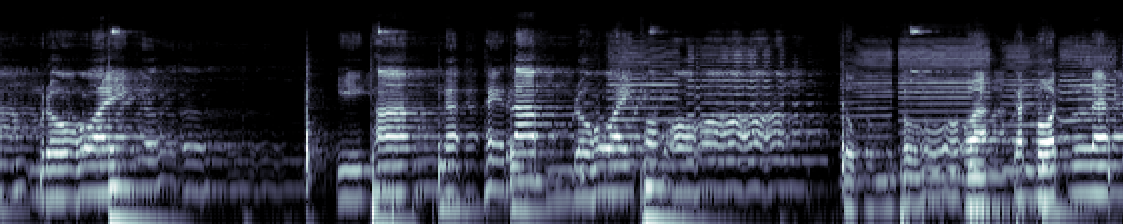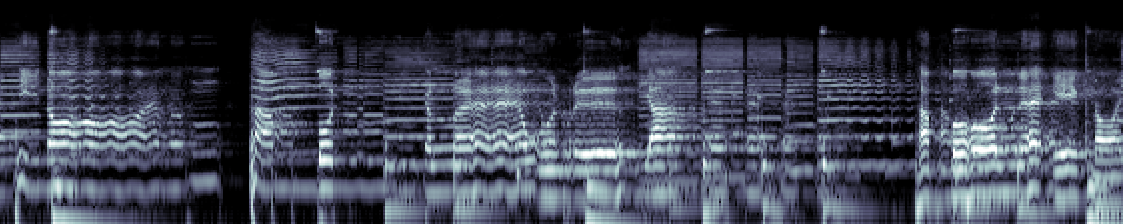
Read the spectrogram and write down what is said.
ำรวยเงินอีกทางนะให้ร่ำรวยทองสุขทั่ว กันหมดและพี่น้องทำบุญกันแล้วหรือยังทำบุญและอีกหน่อย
